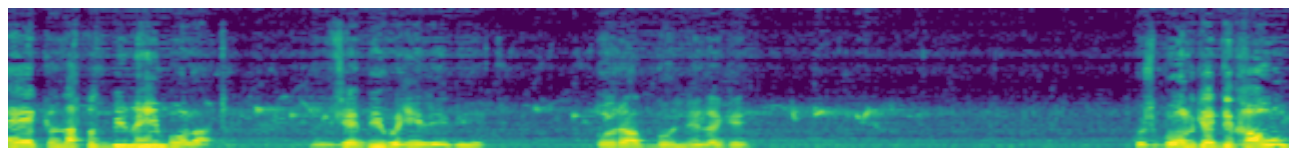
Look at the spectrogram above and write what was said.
एक लफ्ज भी नहीं बोला था। मुझे भी वहीं ले गए। और आप बोलने लगे? कुछ बोल के दिखाऊं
